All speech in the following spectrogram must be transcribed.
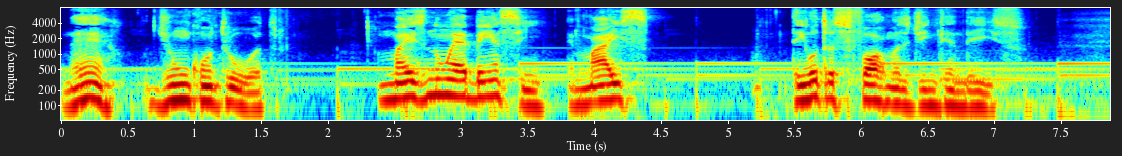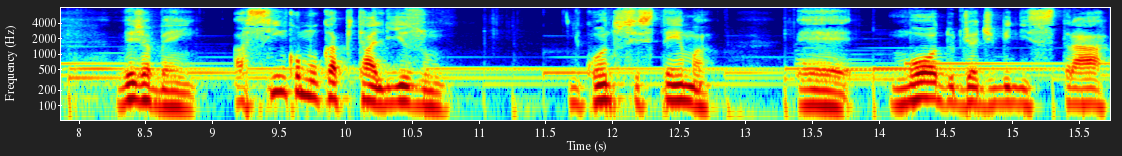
né, de um contra o outro. Mas não é bem assim. É mais tem outras formas de entender isso. Veja bem, assim como o capitalismo, enquanto sistema, é, modo de administrar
